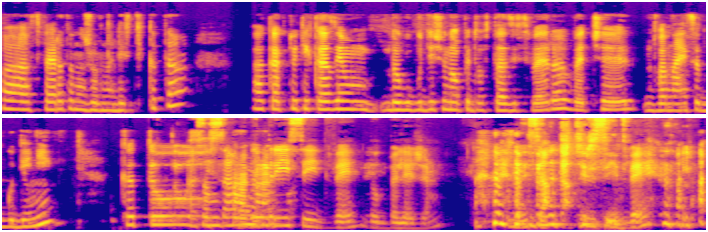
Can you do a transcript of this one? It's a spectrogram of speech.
а, сферата на журналистиката. А, както и ти каза, имам дългогодишен опит в тази сфера, вече 12 години. Като а съм само правила... на 32, да отбележим. Не си на 42.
